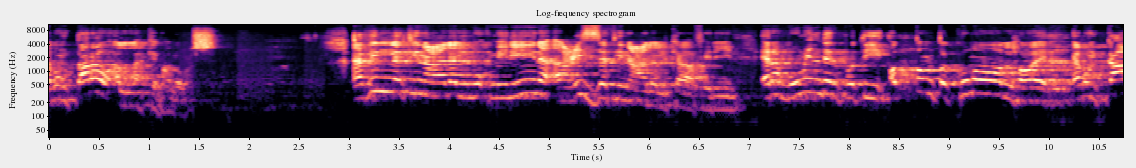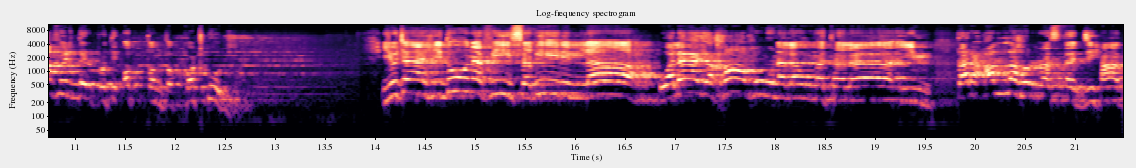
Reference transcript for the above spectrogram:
এবং তারাও আল্লাহকে ভালোবাসে। আদিল্লাতিন আলাল মুমিনিন, আইজ্জাতিন আলাল কাফিরিন। এরা মুমিনদের প্রতি অত্যন্ত কোমল হয় এবং কাফিরদের প্রতি অত্যন্ত কঠোর। হয় ইউজাহিদুন ফি সাবিলিল্লাহ ওয়ালা ইয়াখাফুনা লাওমাতা লাইম তারা আল্লাহর রাস্তায় জিহাদ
